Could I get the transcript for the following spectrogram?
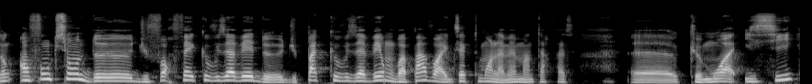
Donc, en fonction du forfait que vous avez, du pack que vous avez, on va pas avoir exactement la même interface euh, que moi ici.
